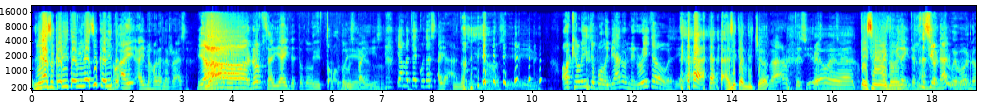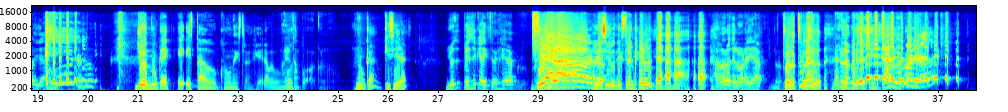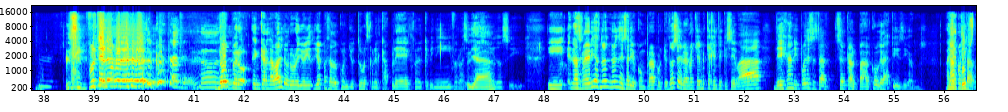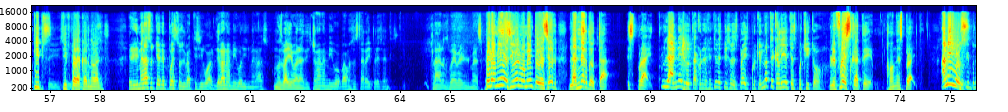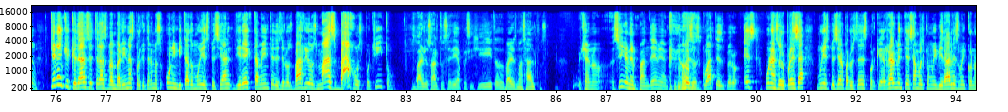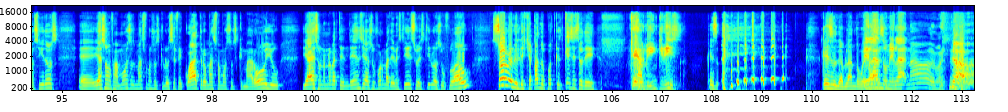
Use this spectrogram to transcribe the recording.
mira su carita, mira su carita. No, ahí, ahí mejoras la raza. Ya. No, pues ahí hay de todo, De de, todo todos los países. ¿no? Ya me te cuidas allá. No. No, sí. Oh, qué lindo boliviano, negrito. Así, ya. Así te han dicho. Claro, te sirves. Pero, huevón, ya. te sirves, Hay ¿no? comida internacional, huevón, ¿no? Ya. Puta, no. Yo nunca he, he estado con una extranjera, huevón. No, yo tampoco, no. ¿Nunca? ¿Quisieras? Yo pensé que era extranjera, pero. Ya, no. Había sido un extranjero. A la hora de la hora ya. No. Por otro lado. Ya no la puedes pintar, huevón. ya. Puta, no, pero se vas a. No, pero en Carnaval de Oruro yo, he- yo he pasado con youtubers, con el Caplex, con el Kevinífero, así. Ya. Y, y en las galerías no, no es necesario comprar porque 12 de la noche hay mucha gente que se va, dejan y puedes estar cerca al palco gratis, digamos. Me Ah, ya, tips, contado. tips, Sí, tips sí. para carnavales. El Limerazo tiene puestos gratis igual, gran amigo el Limerazo. Nos va a llevar a dicho. Gran amigo, vamos a estar ahí presentes. Claro, nos va a llevar el brazo. Pero amigos, llegó el momento de hacer la anécdota Sprite. La anécdota con el gentil piso de Sprite, porque no te calientes, Pochito. Refrescate con Sprite. Amigos, tienen que quedarse tras bambalinas porque tenemos un invitado muy especial directamente desde los barrios más bajos, Pochito. Barrios altos sería, pues, hijitos, los barrios más altos. Pucha, no, siguen en pandemia, creo, esos cuates, pero es una sorpresa muy especial para ustedes porque realmente se han vuelto muy virales, muy conocidos, eh, ya son famosos, más famosos que los F4, más famosos que Maroyu, ya es una nueva tendencia, su forma de vestir, su estilo, su flow, solo en el Deschapando Podcast, ¿qué es eso de Kelvin Chris? ¿Qué es? ¿Qué es eso de hablando, güey? Pelándome la... No, no, no.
